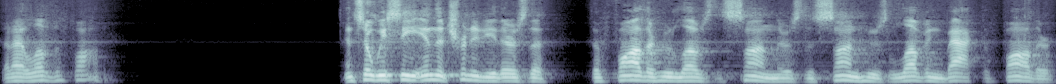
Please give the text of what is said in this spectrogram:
that I love the Father. And so we see in the Trinity, there's the, the Father who loves the Son, there's the Son who's loving back the Father,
